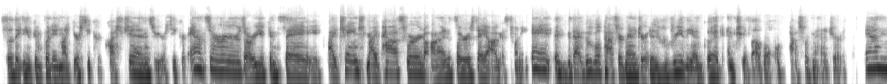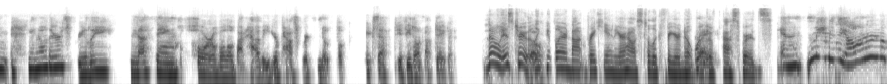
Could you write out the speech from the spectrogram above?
so that you can put in like your secret questions or your secret answers, or you can say, I changed my password on Thursday, August 28th. That Google Password Manager is really a good entry level password manager. And, you know, there's really nothing horrible about having your password notebook, except if you don't update it. No, it's true. So, like people are not breaking into your house to look for your notebook right. of passwords. And maybe they are,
